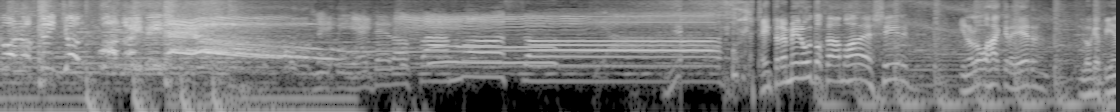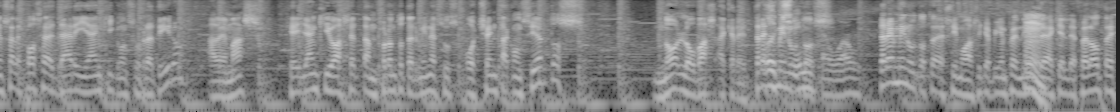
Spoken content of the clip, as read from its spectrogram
Con los screenshots, foto y video. de los famosos. En tres minutos te vamos a decir, y no lo vas a creer, lo que piensa la esposa de Daddy Yankee con su retiro. Además, ¿qué Yankee va a hacer tan pronto termine sus 80 conciertos? No lo vas a creer. Tres 80, minutos. wow. Tres minutos te decimos, así que bien pendiente Mm. de aquí el despelote.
